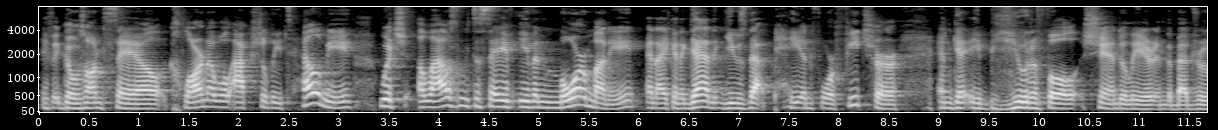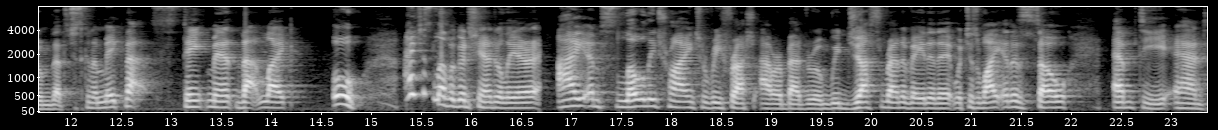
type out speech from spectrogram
if it goes on sale, Klarna will actually tell me, which allows me to save even more money and I can again use that pay in four feature and get a beautiful chandelier in the bedroom that's just gonna make that statement that like, oh, I just love a good chandelier. I am slowly trying to refresh our bedroom. We just renovated it, which is why it is so empty and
